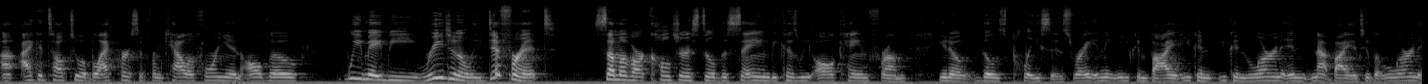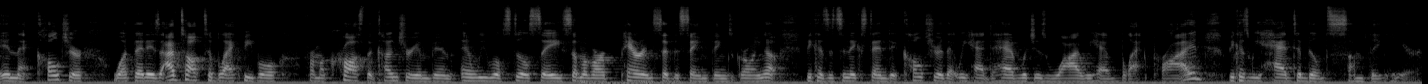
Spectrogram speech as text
uh, I could talk to a black person from California, and although we may be regionally different, some of our culture is still the same because we all came from you know those places right and you can buy it you can you can learn and not buy into but learn in that culture what that is i've talked to black people from across the country and been and we will still say some of our parents said the same things growing up because it's an extended culture that we had to have which is why we have black pride because we had to build something here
